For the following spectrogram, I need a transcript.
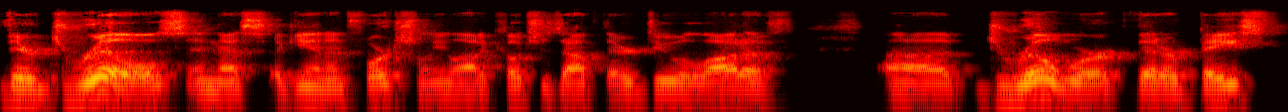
their drills, and that's again, unfortunately, a lot of coaches out there do a lot of uh, drill work that are based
